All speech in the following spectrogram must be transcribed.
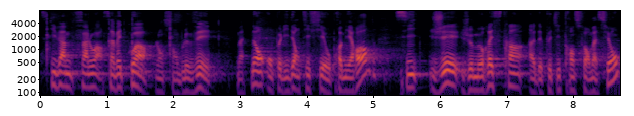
ce qu'il va me falloir, ça va être quoi l'ensemble V? Maintenant, on peut l'identifier au premier ordre. Si G, je me restreins à des petites transformations,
